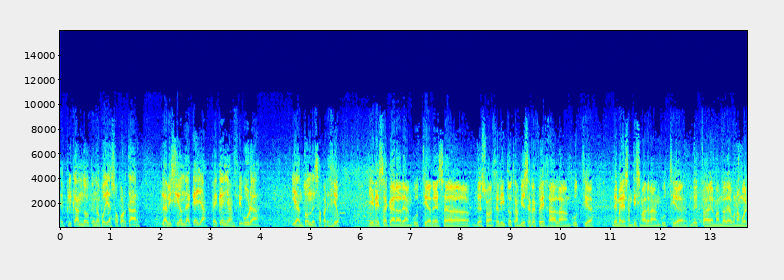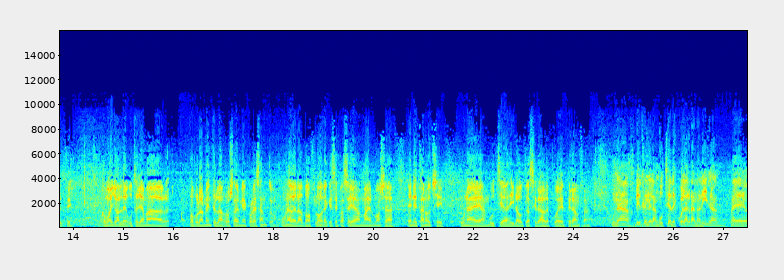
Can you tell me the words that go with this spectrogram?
explicando que no podía soportar la visión de aquellas pequeñas figuras y Antón desapareció. Y en esa cara de angustia de, esa, de esos angelitos también se refleja la angustia de María Santísima de la Angustia de esta Hermandad de la Buena Muerte. Como a ellos les gusta llamar popularmente la rosa del miércoles santo, una de las dos flores que se pasean más hermosas en esta noche. Una es angustia y la otra será después esperanza. Una Virgen de la Angustia de Escuela Granadina, eh,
